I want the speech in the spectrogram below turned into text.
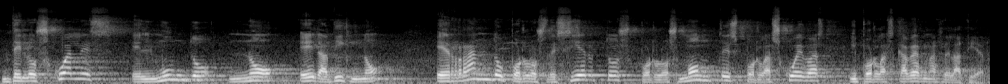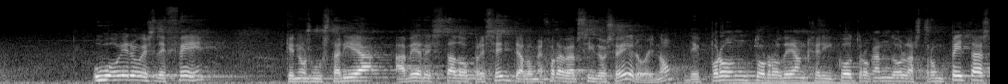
de los cuales el mundo no era digno, errando por los desiertos, por los montes, por las cuevas y por las cavernas de la tierra. Hubo héroes de fe que nos gustaría haber estado presente, a lo mejor haber sido ese héroe, ¿no? De pronto rodean Jericó trocando las trompetas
